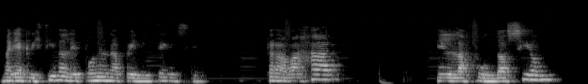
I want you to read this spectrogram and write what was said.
María Cristina le pone una penitencia. Trabajar en la fundación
